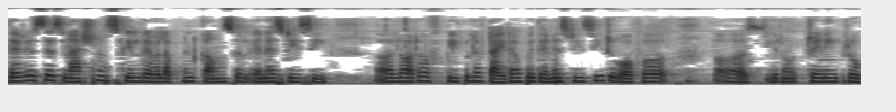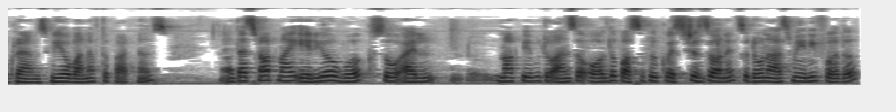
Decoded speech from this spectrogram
there is this National Skill Development Council, NSDC. A lot of people have tied up with NSDC to offer, uh, you know, training programs. We are one of the partners. Uh, that's not my area of work, so I'll not be able to answer all the possible questions on it, so don't ask me any further.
